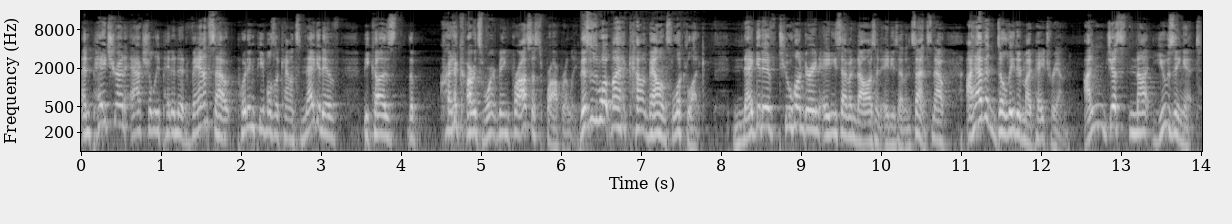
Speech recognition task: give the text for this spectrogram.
and Patreon actually paid an advance out, putting people's accounts negative because the credit cards weren't being processed properly. This is what my account balance looked like. Negative $287.87. Now, I haven't deleted my Patreon. I'm just not using it.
